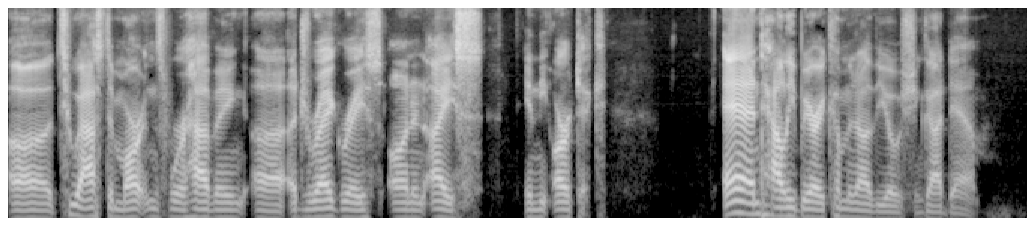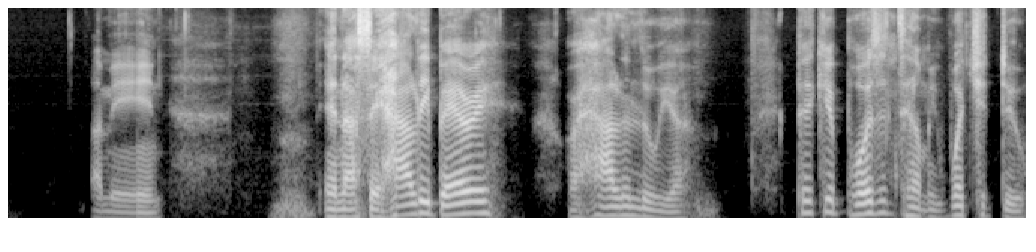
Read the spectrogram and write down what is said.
uh, two aston martins were having uh, a drag race on an ice in the arctic and halle berry coming out of the ocean goddamn i mean and i say halle berry or hallelujah Pick your poison, tell me what you do.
